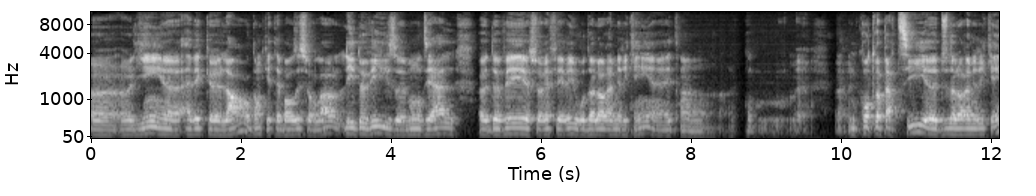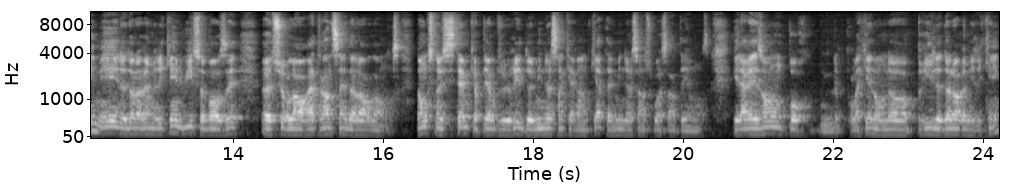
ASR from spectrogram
un, un, lien avec l'or, donc qui était basé sur l'or. Les devises mondiales devaient se référer au dollar américain, être en, une contrepartie euh, du dollar américain, mais le dollar américain, lui, se basait euh, sur l'or à 35 dollars l'once. Donc, c'est un système qui a perduré de 1944 à 1971. Et la raison pour, pour laquelle on a pris le dollar américain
